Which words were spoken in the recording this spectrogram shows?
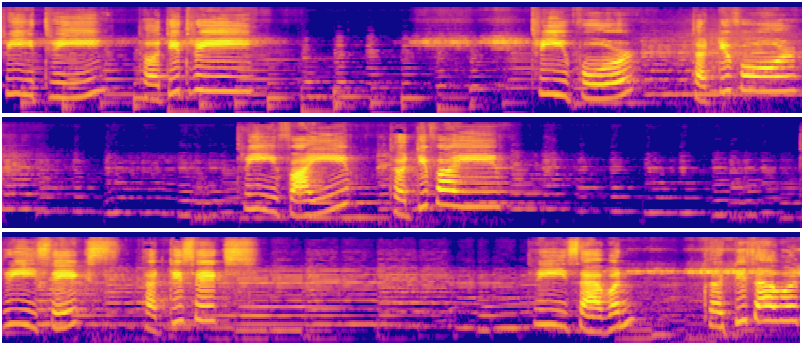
Three three, thirty-three. Three four, thirty-four. 3, 5, 35, 3, 6, 36, 3, 7, 37,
